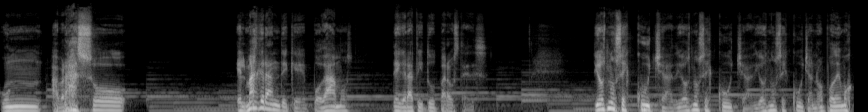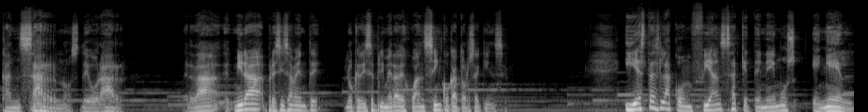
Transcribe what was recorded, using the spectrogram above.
Un abrazo, el más grande que podamos, de gratitud para ustedes. Dios nos escucha, Dios nos escucha, Dios nos escucha. No podemos cansarnos de orar, ¿verdad? Mira precisamente lo que dice Primera de Juan 5, 14, 15. Y esta es la confianza que tenemos en Él,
